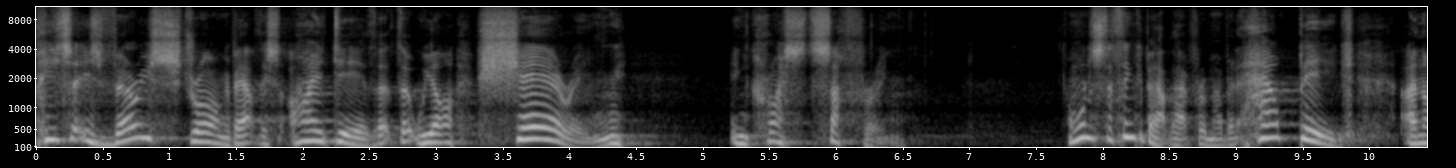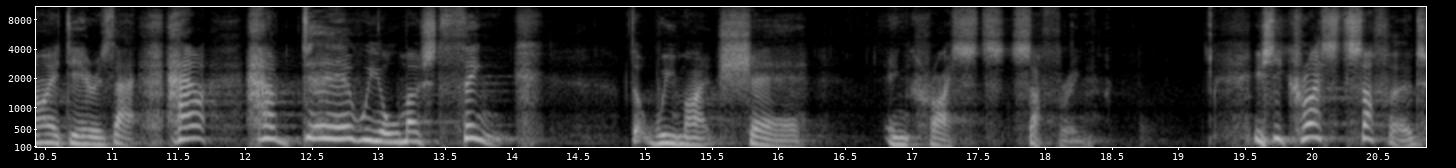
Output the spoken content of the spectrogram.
Peter is very strong about this idea that, that we are sharing in Christ's suffering. I want us to think about that for a moment. How big an idea is that? How, how dare we almost think that we might share in Christ's suffering? You see, Christ suffered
